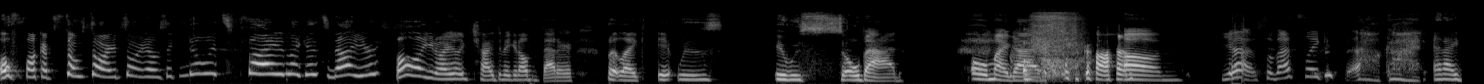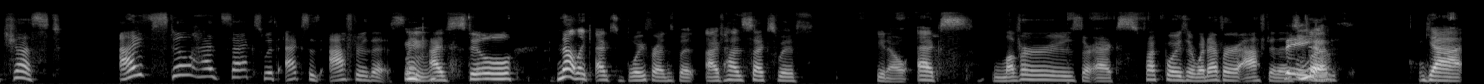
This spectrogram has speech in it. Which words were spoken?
oh fuck, I'm so sorry, I'm sorry." And I was like, "No, it's fine. Like it's not your fault." You know, I like tried to make it all better, but like it was, it was so bad. Oh my god. Oh, God. um yeah so that's like oh god and i just i've still had sex with exes after this like Mm. i've still not like ex boyfriends but i've had sex with you know ex lovers or ex fuckboys or whatever after this Same. But, yeah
